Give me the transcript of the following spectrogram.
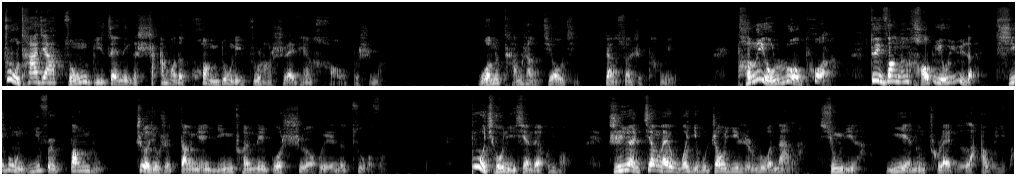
住他家总比在那个沙漠的矿洞里住上十来天好，不是吗？我们谈不上交情，但算是朋友。朋友落魄了，对方能毫不犹豫的提供一份帮助，这就是当年银川那波社会人的作风。不求你现在回报，只愿将来我有朝一日落难了，兄弟呢，你也能出来拉我一把。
